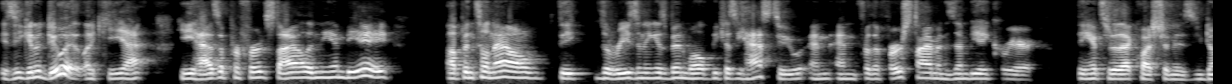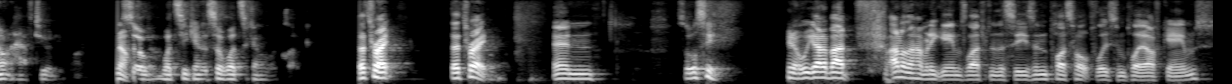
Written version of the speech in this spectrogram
is he gonna do it? Like he ha- he has a preferred style in the nba up until now the the reasoning has been well because he has to and and for the first time in his nba career the answer to that question is you don't have to anymore. No. So what's he gonna? So what's it gonna look like? That's right. That's right. And so we'll see. You know, we got about I don't know how many games left in the season, plus hopefully some playoff games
